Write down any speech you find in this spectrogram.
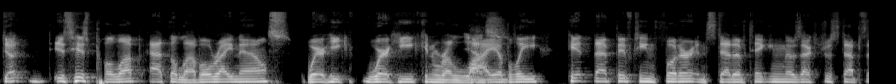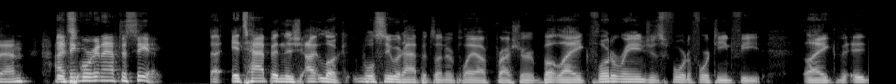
d- is his pull up at the level right now where he where he can reliably hit that 15 footer instead of taking those extra steps in? I It's- think we're gonna have to see it. Uh, it's happened this I, look we'll see what happens under playoff pressure but like floater range is 4 to 14 feet. Like it,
